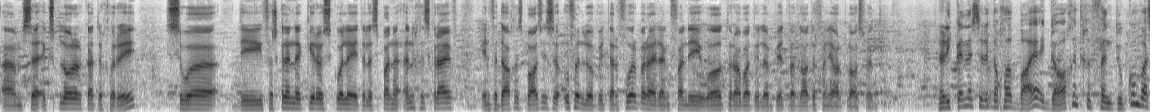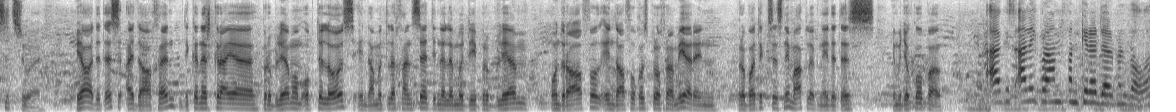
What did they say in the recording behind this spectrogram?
ehm um, se Explorer kategorie. So die verskillende Kiro skole het hulle spanne ingeskryf en vandag is basies 'n oefenloopie ter voorbereiding van die World Robot Olympiad wat later vanjaar plaasvind. Nou die kinders het dit nogal baie uitdagend gevind. Hoekom was dit so? Ja, dit is uitdagend. Die kinders kry 'n probleem om op te los en dan moet hulle gaan sit en hulle moet die probleem ontrafel en daarvolgens programmeer en robotics is nie maklik nie. Dit is jy moet jou kop hou. Ek is Alec Brand van Kira Durbanville.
